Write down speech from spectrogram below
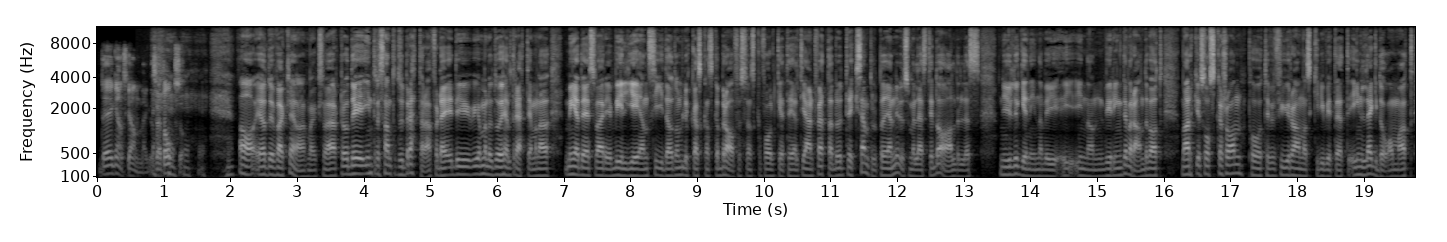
Det är ganska anmärkningsvärt också. ja, ja, det är verkligen anmärkningsvärt och det är intressant att du berättar det här, för det, det, jag menar, du har helt rätt. Jag menar, media i Sverige vill ge en sida och de lyckas ganska bra för svenska folket är helt hjärntvättade. Och ett exempel på det nu som jag läste idag alldeles nyligen innan vi, innan vi ringde varandra, det var att Marcus Oskarsson på TV4, han har skrivit ett inlägg då om att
